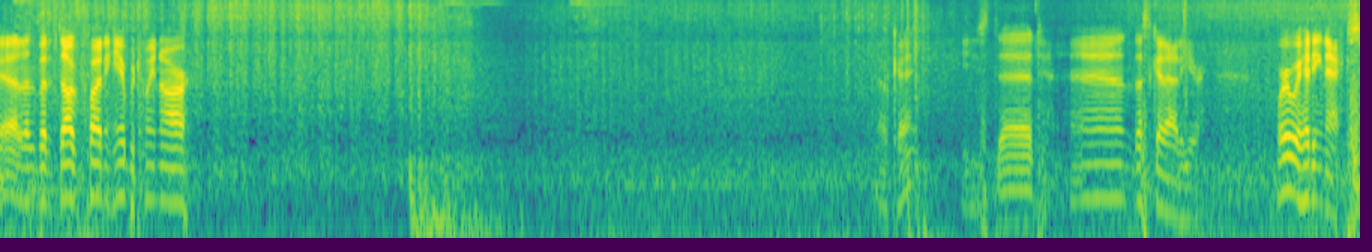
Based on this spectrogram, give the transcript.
Yeah, a little bit of dogfighting here between our Okay, he's dead. And let's get out of here. Where are we heading next?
